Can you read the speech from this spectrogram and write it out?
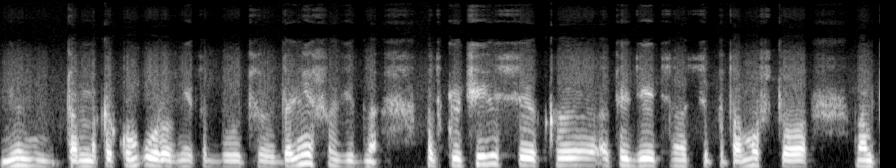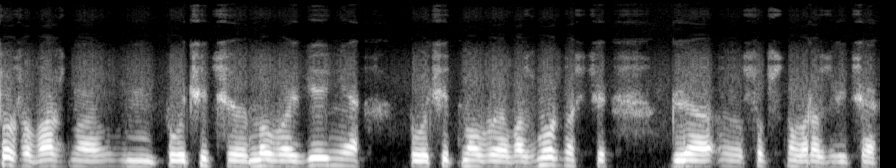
ну, там на каком уровне это будет в дальнейшем видно, подключились к этой деятельности, потому что нам тоже важно получить новое веяние, получить новые возможности для э, собственного развития.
